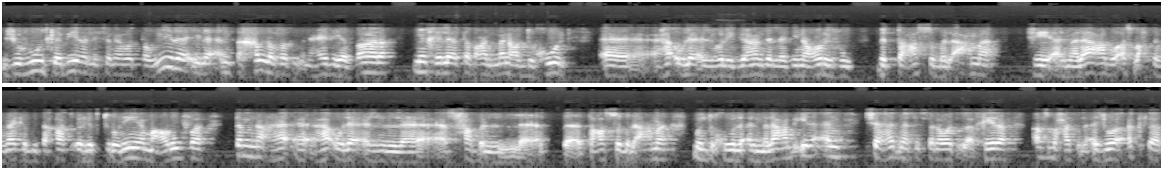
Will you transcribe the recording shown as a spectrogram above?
جهود كبيرة لسنوات طويلة إلى أن تخلصت من هذه الظاهرة من خلال طبعا منع الدخول آه، هؤلاء الهوليجانز الذين عرفوا بالتعصب الأعمى في الملاعب وأصبحت هناك بطاقات إلكترونية معروفة تمنع هؤلاء أصحاب التعصب الأعمى من دخول الملاعب إلى أن شاهدنا في السنوات الأخيرة أصبحت الأجواء أكثر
